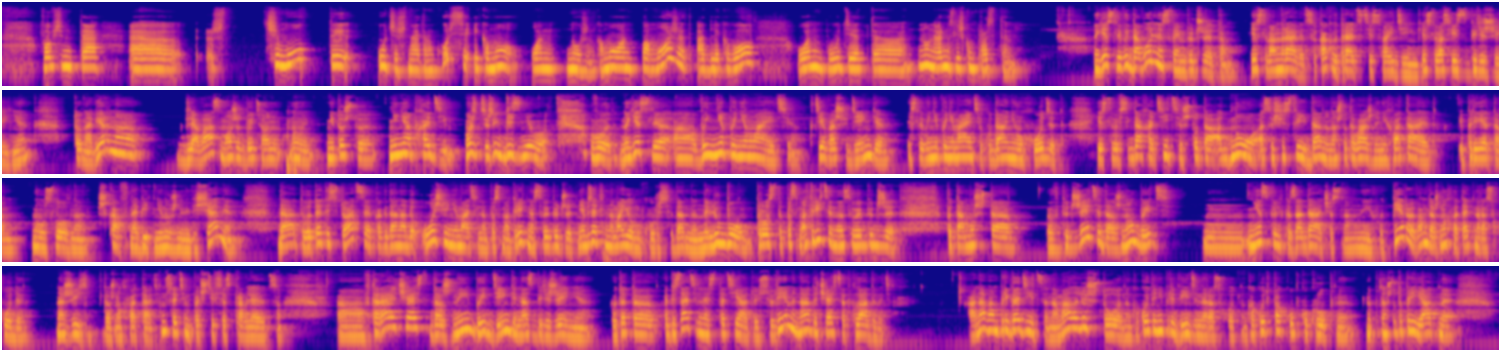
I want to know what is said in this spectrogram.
В общем-то, э, чему ты учишь на этом курсе и кому он нужен, кому он поможет, а для кого он будет, э, ну, наверное, слишком простым. Но если вы довольны своим бюджетом, если вам нравится, как вы тратите свои деньги, если у вас есть сбережения, то, наверное, для вас, может быть, он ну, не то, что не необходим, можете жить без него. Вот. Но если а, вы не понимаете, где ваши деньги, если вы не понимаете, куда они уходят, если вы всегда хотите что-то одно осуществить, да, но на что-то важное не хватает, и при этом, ну, условно, шкаф набит ненужными вещами, да, то вот эта ситуация, когда надо очень внимательно посмотреть на свой бюджет. Не обязательно на моем курсе, да, на, на любом. Просто посмотрите на свой бюджет. Потому что в бюджете должно быть несколько задач основных. Вот первое, вам должно хватать на расходы, на жизнь должно хватать. Ну, с этим почти все справляются. А, вторая часть — должны быть деньги на сбережения. Вот это обязательная статья, то есть все время надо часть откладывать. Она вам пригодится на мало ли что, на какой-то непредвиденный расход, на какую-то покупку крупную, на, что-то приятное.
